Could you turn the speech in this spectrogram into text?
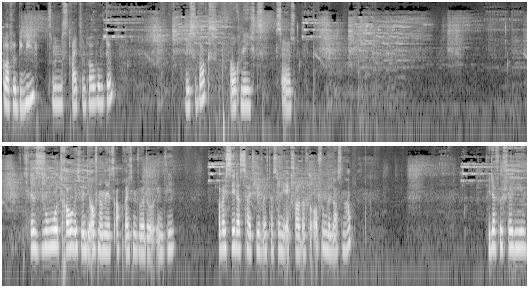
Aber für Bibi zumindest 13 Powerpunkte. Nächste Box. Auch nichts. Sad. Ich wäre so traurig, wenn die Aufnahme jetzt abbrechen würde irgendwie. Aber ich sehe das halt hier, weil ich das Handy extra dafür offen gelassen habe. Wieder für Shelly.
